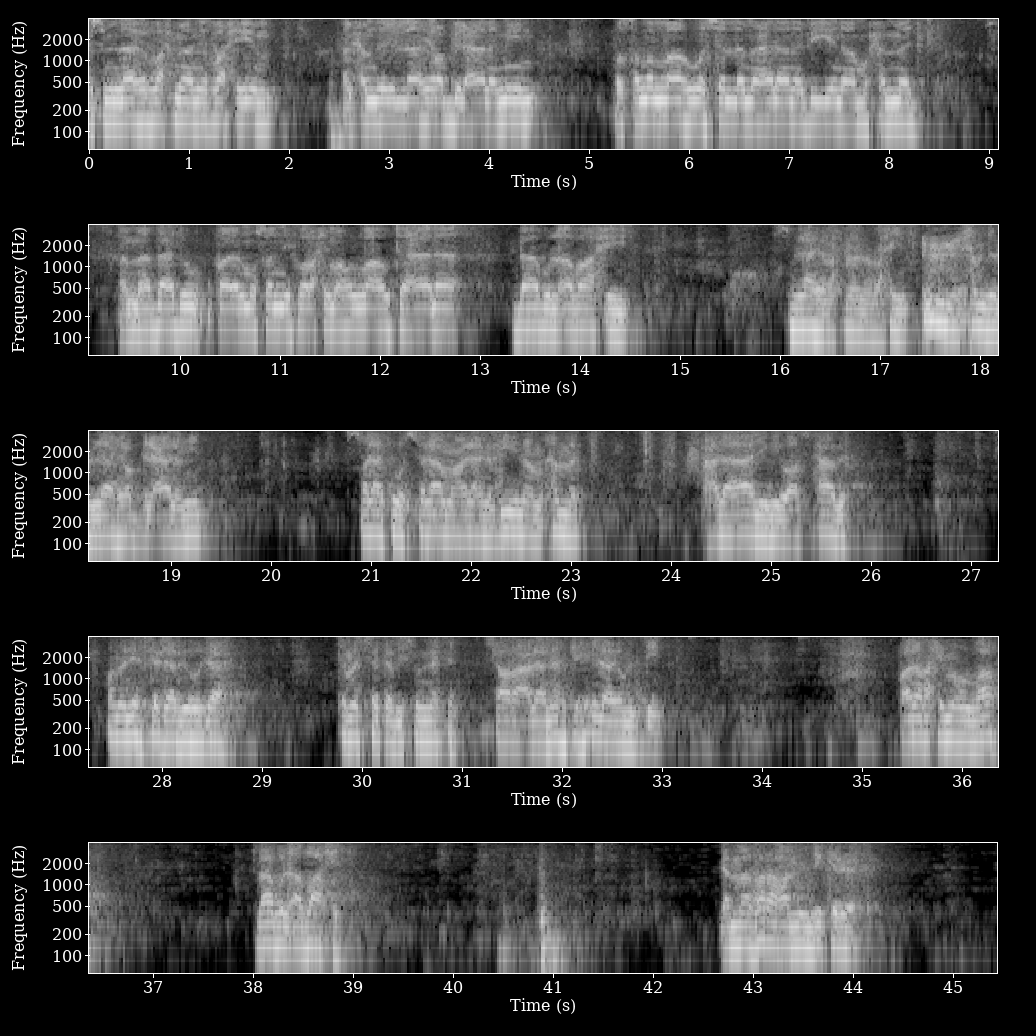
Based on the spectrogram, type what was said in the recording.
بسم الله الرحمن الرحيم. الحمد لله رب العالمين. وصلى الله وسلم على نبينا محمد. أما بعد قال المصنف رحمه الله تعالى باب الأضاحي. بسم الله الرحمن الرحيم. الحمد لله رب العالمين. الصلاة والسلام على نبينا محمد وعلى آله وأصحابه ومن اهتدى بهداه تمسك بسنته سار على نهجه إلى يوم الدين. قال رحمه الله باب الأضاحي. لما فرغ من ذكر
